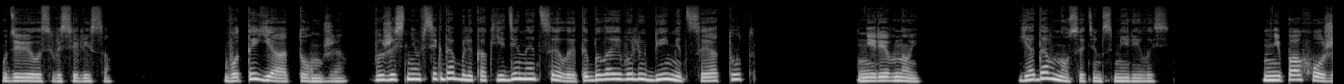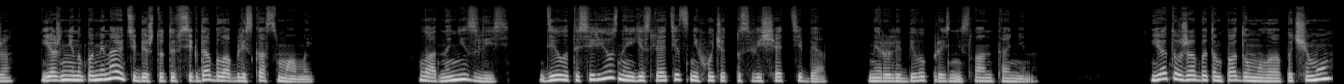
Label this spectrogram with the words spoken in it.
удивилась Василиса. Вот и я о том же. Вы же с ним всегда были как единое целое. Ты была его любимицей, а тут... Не ревнуй. Я давно с этим смирилась. Не похоже, я же не напоминаю тебе, что ты всегда была близка с мамой. Ладно, не злись. Дело-то серьезное, если отец не хочет посвящать тебя, миролюбиво произнесла Антонина. Я тоже об этом подумала. А почему?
